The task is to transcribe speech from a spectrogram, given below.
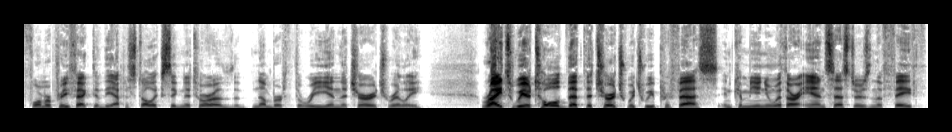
former prefect of the Apostolic Signatura, the number three in the church, really, writes We are told that the church which we profess, in communion with our ancestors in the faith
